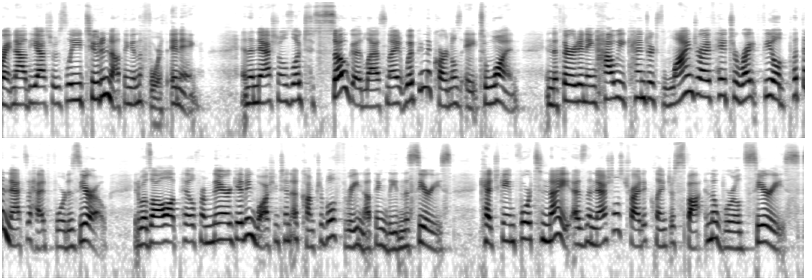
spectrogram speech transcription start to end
Right now, the Astros lead 2 to nothing in the fourth inning. And the Nationals looked so good last night, whipping the Cardinals 8 to 1. In the third inning, Howie Kendrick's line drive hit to right field put the Nats ahead 4 to 0. It was all uphill from there, giving Washington a comfortable 3 0 lead in the series. Catch game four tonight as the Nationals try to clinch a spot in the World Series.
